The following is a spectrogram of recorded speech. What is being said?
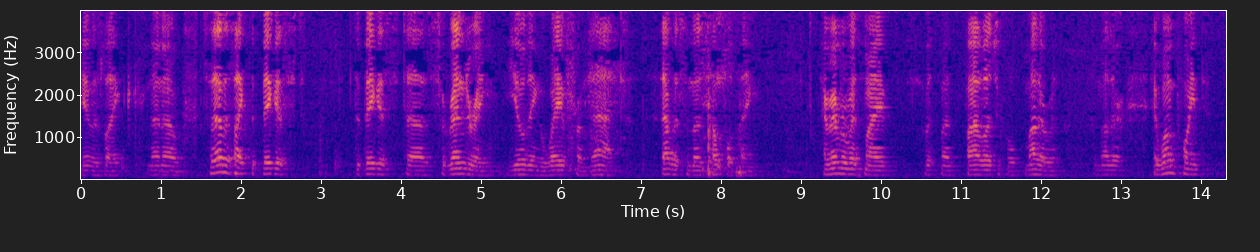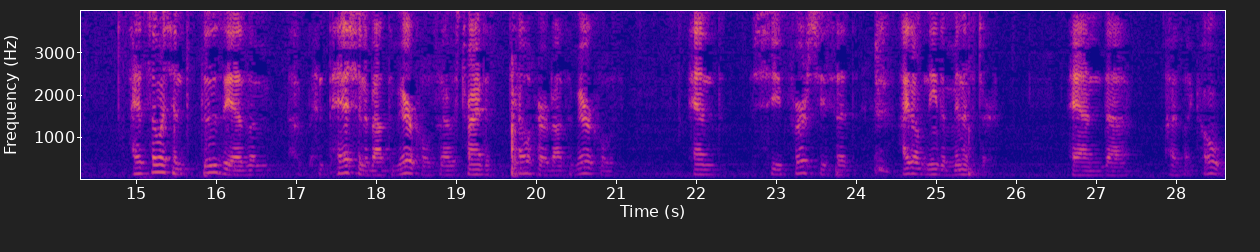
It was like, no, no. So that was like the biggest, the biggest uh, surrendering, yielding away from that. That was the most helpful thing. I remember with my, with my biological mother, with the mother, at one point, I had so much enthusiasm and passion about the miracles that I was trying to tell her about the miracles. And she first she said, I don't need a minister. And uh, I was like, oh.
